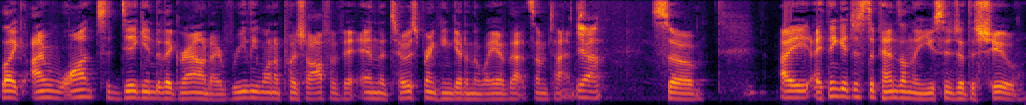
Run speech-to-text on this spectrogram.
like I want to dig into the ground. I really want to push off of it. And the toe spring can get in the way of that sometimes. yeah, So I I think it just depends on the usage of the shoe,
